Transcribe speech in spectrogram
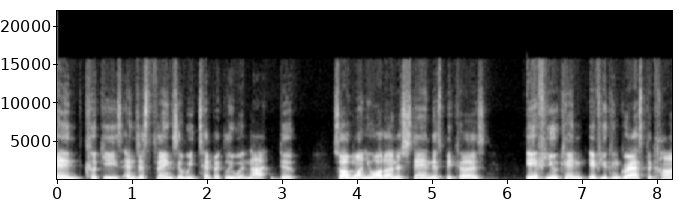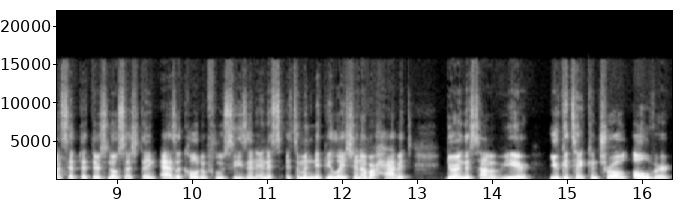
and cookies and just things that we typically would not do. So I want you all to understand this because if you can if you can grasp the concept that there's no such thing as a cold and flu season and it's it's a manipulation of our habits during this time of year, you could take control over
